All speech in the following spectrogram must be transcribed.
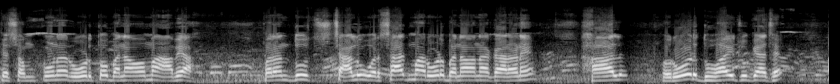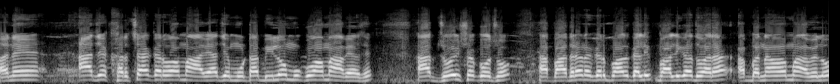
કે સંપૂર્ણ રોડ તો બનાવવામાં આવ્યા, પરંતુ ચાલુ વરસાદમાં રોડ બનાવવાના કારણે હાલ રોડ ધોવાઈ ચૂક્યા છે અને આ જે ખર્ચા કરવામાં આવ્યા, જે મોટા બિલો મૂકવામાં આવ્યા છે, આપ જોઈ શકો છો, આ પાદરા નગરપાલિકા પાલિકા દ્વારા આ બનાવવામાં આવેલો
